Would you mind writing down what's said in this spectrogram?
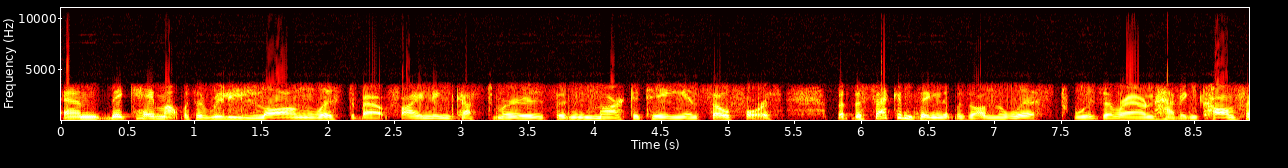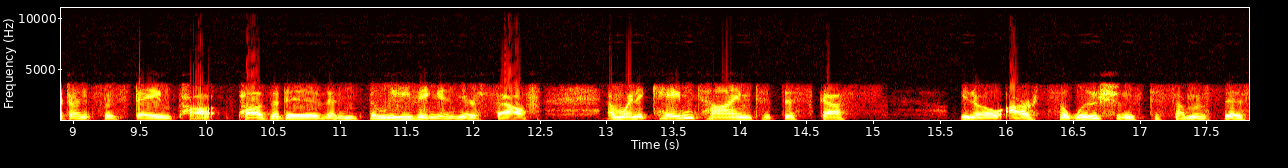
And they came up with a really long list about finding customers and marketing and so forth. But the second thing that was on the list was around having confidence and staying po- positive and believing in yourself. And when it came time to discuss you know, our solutions to some of this.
